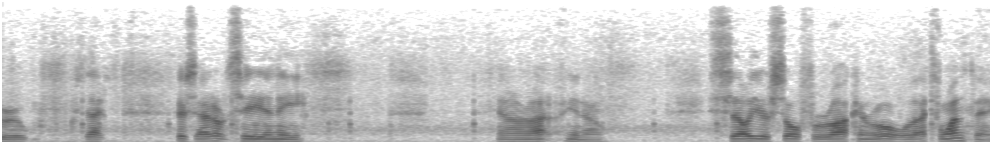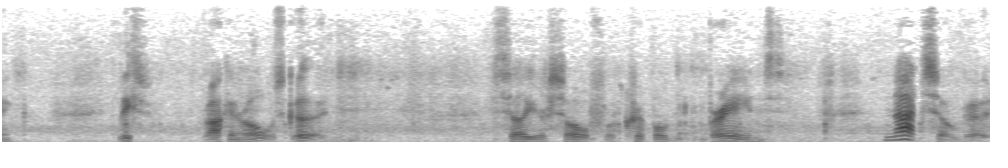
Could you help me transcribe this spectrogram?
group. That there's I don't see any. You know, not you know. Sell your soul for rock and roll. That's one thing. At least rock and roll was good. Sell your soul for crippled brains. Not so good.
